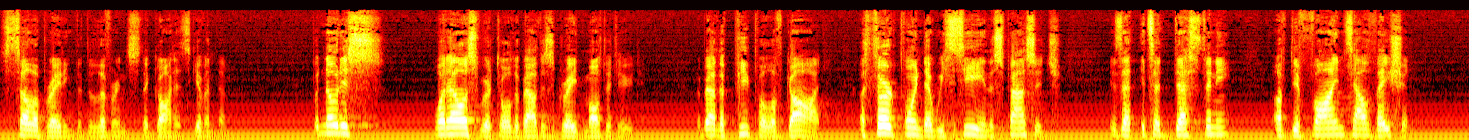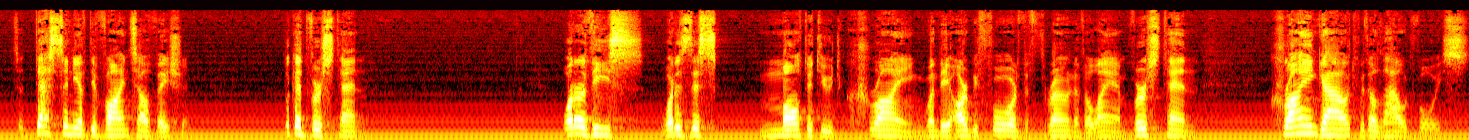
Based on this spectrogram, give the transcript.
celebrating the deliverance that God has given them. But notice what else we're told about this great multitude, about the people of God. A third point that we see in this passage is that it's a destiny of divine salvation. It's a destiny of divine salvation. Look at verse 10. What are these what is this multitude crying when they are before the throne of the Lamb. Verse 10 crying out with a loud voice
